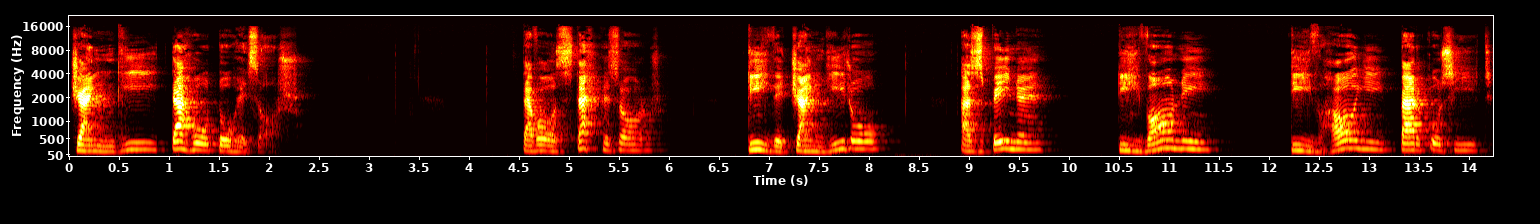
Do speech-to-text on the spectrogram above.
جنگی ده و دو هزار. دوازده هزار دیو جنگی رو از بین دیوانی دیوهایی برگزید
